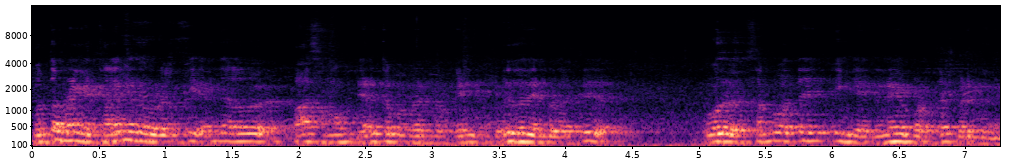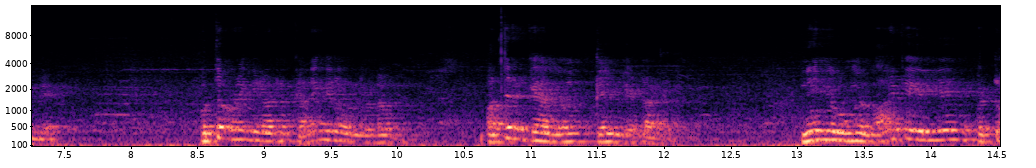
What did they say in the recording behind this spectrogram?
முத்தமிழக கலைஞர் அவர்களுக்கு எந்த அளவு பாசமும் நெருக்கமும் வேண்டும் இருந்தது என்பதற்கு ஒரு சம்பவத்தை இங்கே நினைவுபடுத்த விரும்புகின்றேன். முத்தமிழக கலைஞர் அவர்களிடம் பத்திரிகையாளர்கள் கேள்வி கேட்டார்கள். நீங்கள் உங்கள் வாழ்க்கையிலேயே பெற்ற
